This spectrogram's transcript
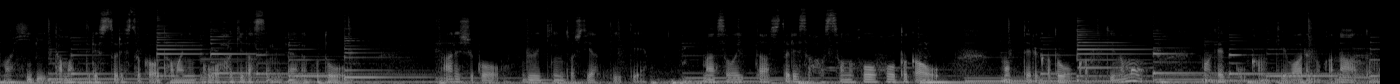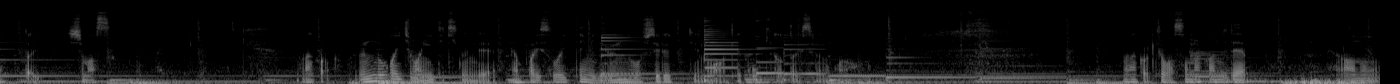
う、まあ、日々溜まってるストレスとかをたまにこう吐き出すみたいなことをある種こうルーティンとしてやっていて、まあ、そういったストレス発散の方法とかを持ってるかどうかっていうのも、まあ、結構関係はあるのかなと思ったりします。なんか運動が一番いいって聞くんでやっぱりそういった意味で運動してるっていうのは結構大きかったりするのかな、まあ、なんか今日はそんな感じであの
